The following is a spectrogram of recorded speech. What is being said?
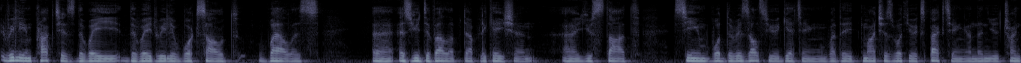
really, in practice, the way the way it really works out well is uh, as you develop the application, uh, you start seeing what the results you're getting, whether it matches what you're expecting, and then you try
